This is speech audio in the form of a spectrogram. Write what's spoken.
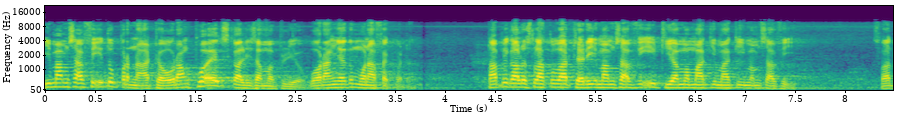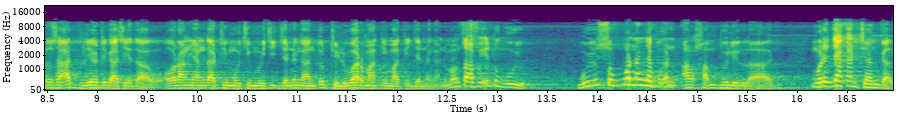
Imam Syafi'i itu pernah ada orang baik sekali sama beliau. Orangnya itu munafik padahal. Tapi kalau setelah keluar dari Imam Syafi'i dia memaki-maki Imam Syafi'i. Suatu saat beliau dikasih tahu orang yang tadi muji-muji jenengan itu di luar maki-maki jenengan. Imam Syafi'i itu guyu. Guyu sebenarnya bukan alhamdulillah. Muridnya kan janggal.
